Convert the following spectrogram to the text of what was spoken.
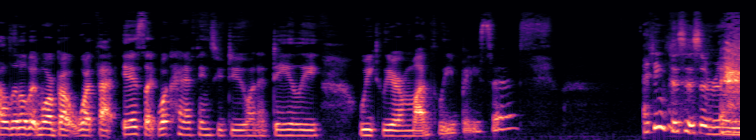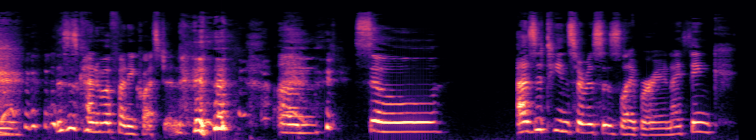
a little bit more about what that is? Like what kind of things you do on a daily, weekly, or monthly basis? I think this is a really this is kind of a funny question. um, so, as a teen services librarian, I think,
